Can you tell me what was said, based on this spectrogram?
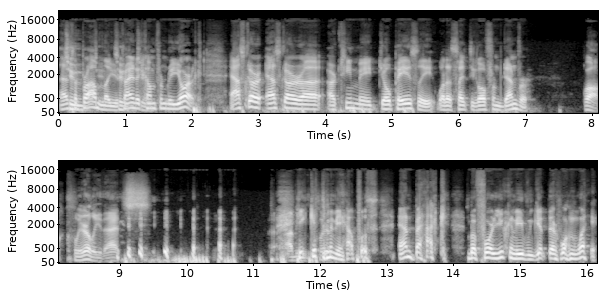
That's to- the problem, to- though. You're to- trying to, come from New York. Ask our ask our uh, our teammate Joe Paisley what it's like to go from Denver. well, clearly that's. I mean, he gets to Minneapolis and back before you can even get there one way.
